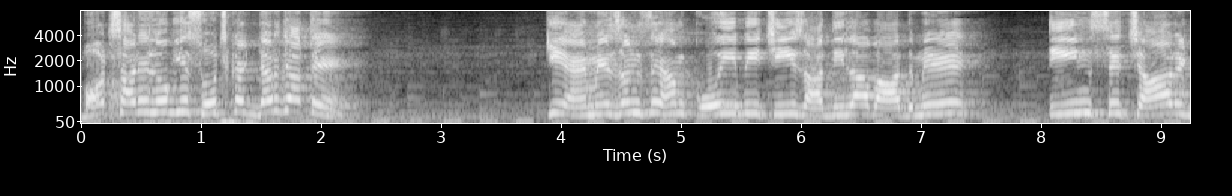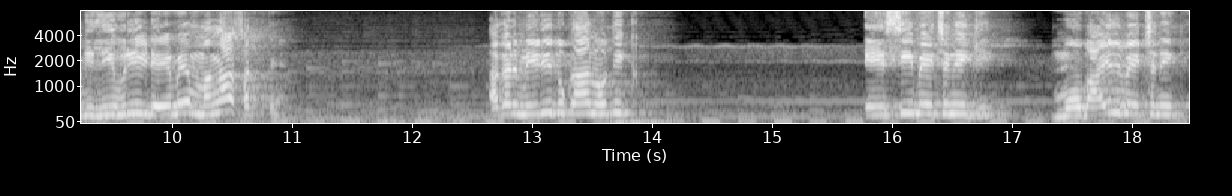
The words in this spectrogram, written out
बहुत सारे लोग ये सोचकर डर जाते हैं कि अमेजन से हम कोई भी चीज़ आदिलाबाद में तीन से चार डिलीवरी डे में मंगा सकते हैं। अगर मेरी दुकान होती एसी बेचने की, मोबाइल बेचने की।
